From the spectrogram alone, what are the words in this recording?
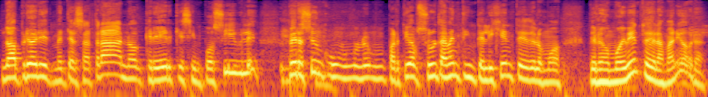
no a priori meterse atrás, no creer que es imposible, pero sí un, partido absolutamente inteligente de los, de los movimientos y de las maniobras.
